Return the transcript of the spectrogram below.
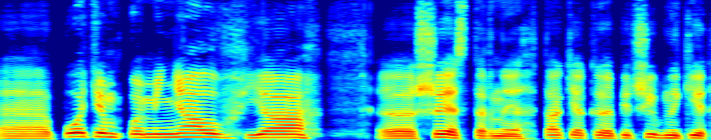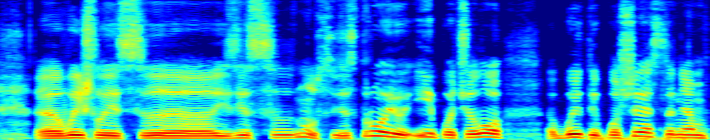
Е, Потім поміняв я шестерни, так як підшипники вийшли з, зі, ну, зі строю і почало бити по шестерням,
